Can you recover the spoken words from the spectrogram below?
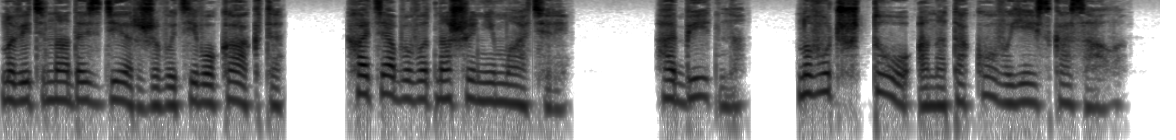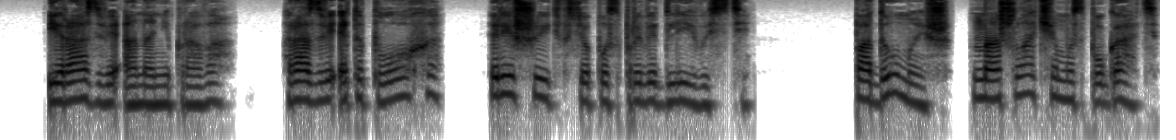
но ведь надо сдерживать его как-то, хотя бы в отношении матери. Обидно, но вот что она такого ей сказала? И разве она не права? Разве это плохо — решить все по справедливости? Подумаешь, нашла чем испугать.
